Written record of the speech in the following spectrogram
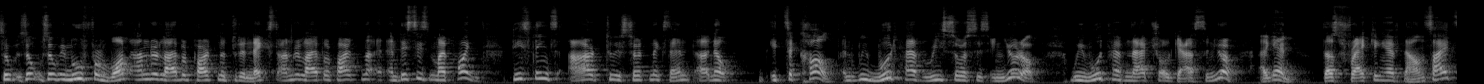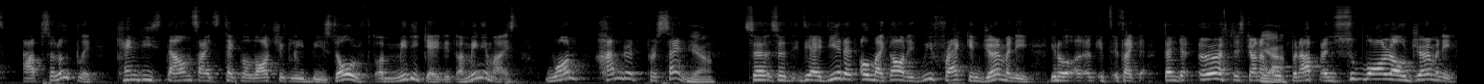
So, so, so we move from one unreliable partner to the next unreliable partner, and this is my point. These things are, to a certain extent, uh, no, it's a cult, and we would have resources in Europe. We would have natural gas in Europe. Again, does fracking have downsides? Absolutely. Can these downsides technologically be solved or mitigated or minimized? 100%. Yeah. So, so the, idea that oh my God, if we frack in Germany, you know, uh, it's, it's like then the earth is gonna yeah. open up and swallow Germany.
